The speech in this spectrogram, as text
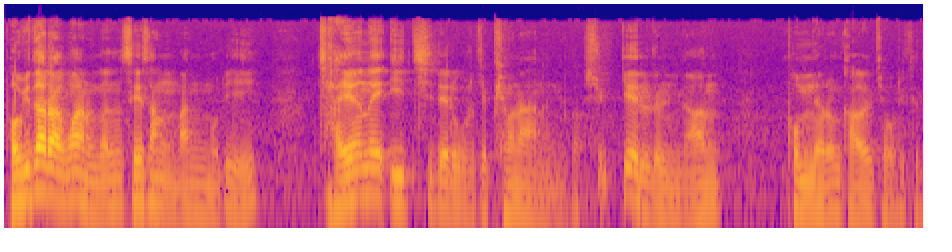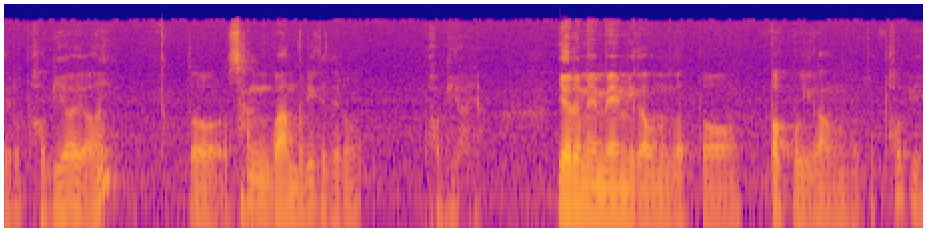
법이다라고 하는 것은 세상 만물이 자연의 이치대로 그렇게 변화하는 것. 쉽게 예를 들면 봄, 여름, 가을, 겨울이 그대로 법이어요. 또 산과 물이 그대로 법이어요. 여름에 매미가 오는 것도 뻐꾸기가 오는 것도 법이에요.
